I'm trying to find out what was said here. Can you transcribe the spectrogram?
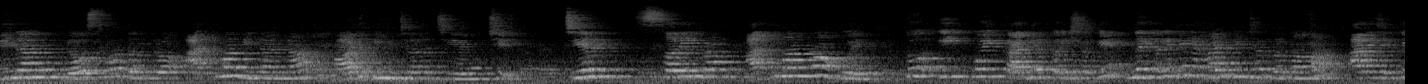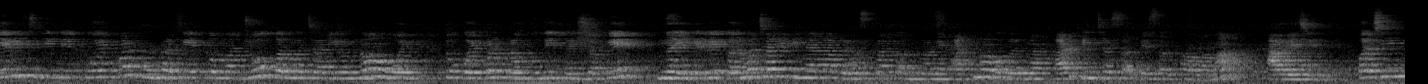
વિનાનું વ્યવસ્થા તંત્ર આત્મા વિનાના હાડપિંજર જેવું છે જેમ શરીરમાં આત્મા ન હોય તો એ કોઈ કાર્ય કરી શકે નહીં અને તેને હાડપિંજર ગણવામાં આવે છે તેવી જ રીતે કોઈ પણ ધંધાકીય એકમમાં જો કર્મચારીઓ ન હોય તો કોઈ પણ પ્રવૃત્તિ થઈ શકે નહીં એટલે કર્મચારી વિનાના વ્યવસ્થા તંત્રને આત્મા વગરના હાડપિંજર સાથે સરખાવવામાં આવે છે પછી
